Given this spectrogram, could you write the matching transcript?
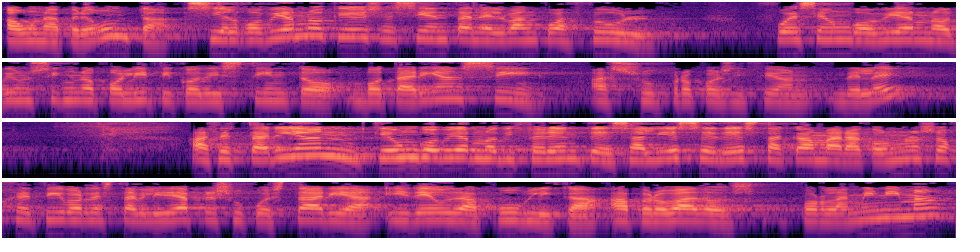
a una pregunta. Si el Gobierno que hoy se sienta en el Banco Azul fuese un Gobierno de un signo político distinto, ¿votarían sí a su proposición de ley? ¿Aceptarían que un Gobierno diferente saliese de esta Cámara con unos objetivos de estabilidad presupuestaria y deuda pública aprobados por la mínima?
